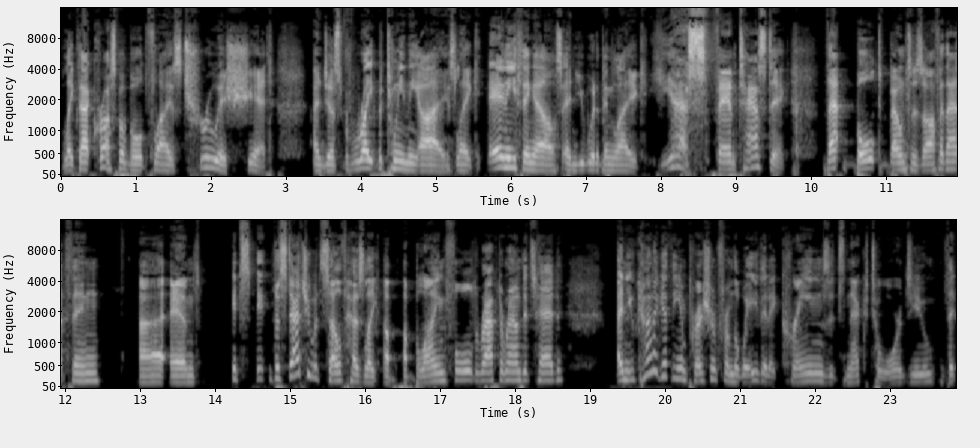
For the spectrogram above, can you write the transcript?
Like that crossbow bolt flies true as shit, and just right between the eyes, like anything else, and you would have been like, "Yes, fantastic!" That bolt bounces off of that thing, uh, and it's it, the statue itself has like a, a blindfold wrapped around its head. And you kind of get the impression from the way that it cranes its neck towards you that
